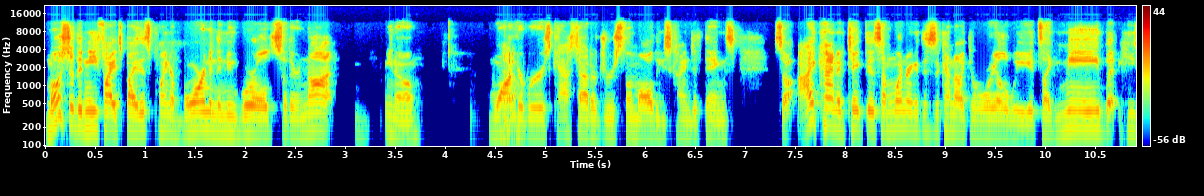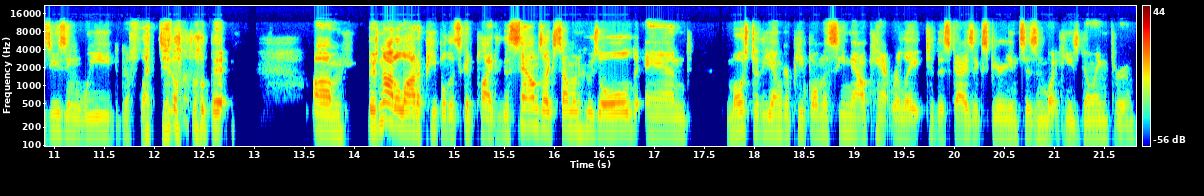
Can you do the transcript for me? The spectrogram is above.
Most of the Nephites by this point are born in the new world, so they're not, you know, wanderers yeah. cast out of Jerusalem, all these kinds of things. So I kind of take this. I'm wondering if this is kind of like the royal we. It's like me, but he's using we to deflect it a little bit. Um, there's not a lot of people this could apply to. This sounds like someone who's old, and most of the younger people in the scene now can't relate to this guy's experiences and what he's going through.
